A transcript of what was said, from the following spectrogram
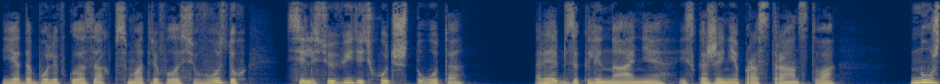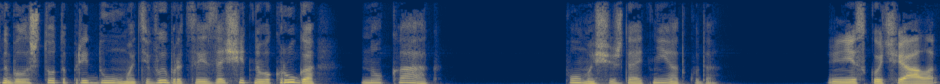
Я до боли в глазах всматривалась в воздух, силясь увидеть хоть что-то. Рябь заклинания, искажение пространства. Нужно было что-то придумать, выбраться из защитного круга, но как? Помощи ждать неоткуда. «Не скучала?»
